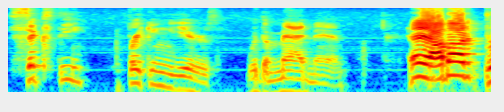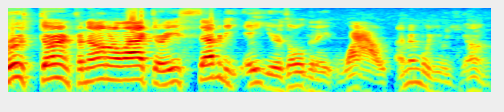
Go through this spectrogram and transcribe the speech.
60 freaking years with the madman. Hey, how about Bruce Dern, phenomenal actor? He's 78 years old today. Wow. I remember when he was young.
